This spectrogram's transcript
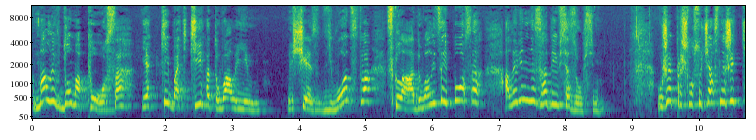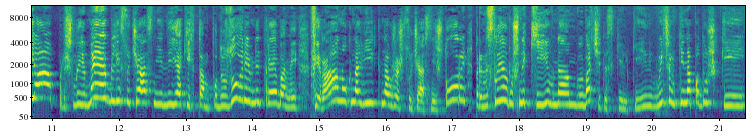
мали вдома посаг, які батьки готували їм ще з дівоцтва, складували цей посаг, але він не згодився зовсім. Уже прийшло сучасне життя, прийшли меблі сучасні, ніяких там подозорів не треба, ні фіранок на вікна, вже ж сучасні штори. Принесли рушників нам, ви бачите скільки, вишивки на подушки.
